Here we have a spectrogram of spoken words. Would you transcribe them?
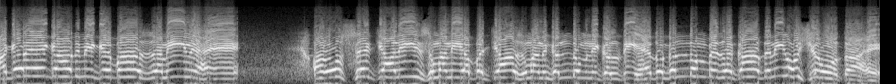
اگر ایک آدمی کے پاس زمین ہے اور اس سے چالیس من یا پچاس من گندم نکلتی ہے تو گندم پہ زکات نہیں عشر ہوتا ہے۔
